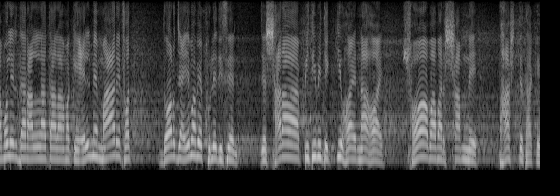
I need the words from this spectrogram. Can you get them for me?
আমলের দ্বারা আল্লাহ তালা আমাকে এলমে মারেফত দরজা এভাবে খুলে দিছেন যে সারা পৃথিবীতে কি হয় না হয় সব আমার সামনে ভাসতে থাকে।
